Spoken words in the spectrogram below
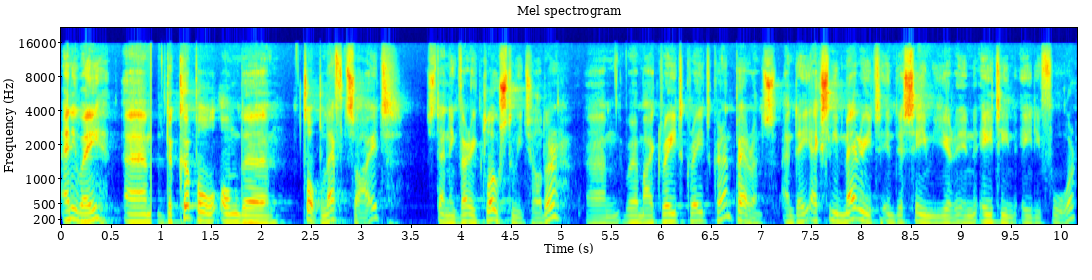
Anyway, um, the couple on the top left side, standing very close to each other, um, were my great great grandparents, and they actually married in the same year in 1884.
